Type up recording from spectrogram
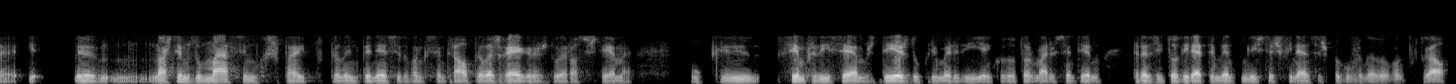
Eh, eh, nós temos o máximo respeito pela independência do Banco Central, pelas regras do Eurosistema. O que sempre dissemos desde o primeiro dia em que o Dr. Mário Centeno transitou diretamente do Ministro das Finanças para Governador do Banco de Portugal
